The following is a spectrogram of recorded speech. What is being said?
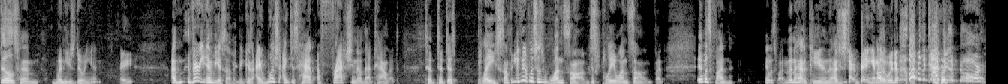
fills him when he's doing it. I, I'm very envious of it because I wish I just had a fraction of that talent to to just play something, even if it was just one song, just play one song. But it was fun. It was fun. And then I had to pee, and then I just started banging on the window. Open the goddamn door!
